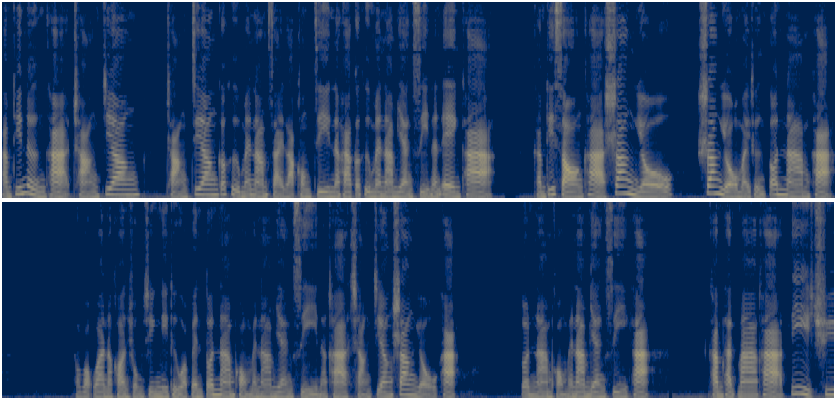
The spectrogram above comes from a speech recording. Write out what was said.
คำที่หนึ่งค่ะฉางเจียงฉางเจียงก็คือแม่น้ำสายหลักของจีนนะคะ ก็คือแม่น้ำแยางสีนั่นเองค่ะคำที่สองค่ะช่างโยช่างโยหมายถึงต้นน้ำค่ะเขาบอกว่านครฉงชิ่งนี้ถือว่าเป็นต้นน้ำของแม่น้ำแยงสีนะคะฉางเจียงช่างโยค่ะ ต้นน้ำของแม่น้ำแยงซีค่ะคำถัดมาค่ะ ตี้ชี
